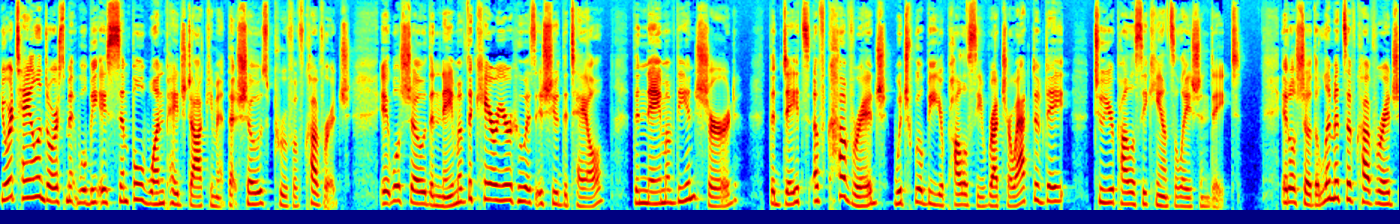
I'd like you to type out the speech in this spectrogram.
Your tail endorsement will be a simple one page document that shows proof of coverage. It will show the name of the carrier who has issued the tail, the name of the insured, the dates of coverage, which will be your policy retroactive date to your policy cancellation date. It'll show the limits of coverage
